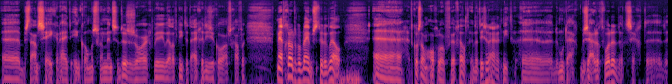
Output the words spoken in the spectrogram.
eh, bestaanszekerheid, inkomens van mensen, de zorg. Wil je wel of niet het eigen risico afschaffen? Maar ja, het grote probleem is natuurlijk wel, eh, het kost allemaal ongelooflijk veel geld. En dat is er eigenlijk niet. Eh, er moet eigenlijk bezuinigd worden, dat zegt eh, de,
